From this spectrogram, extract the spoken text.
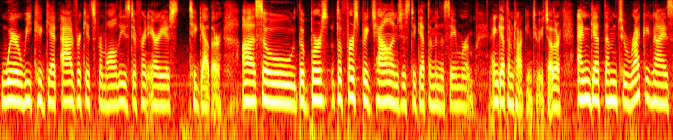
where we could get advocates from all these different areas together. Uh, so the, burst, the first big challenge is to get them in the same room and get them talking to each other and get them to recognize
